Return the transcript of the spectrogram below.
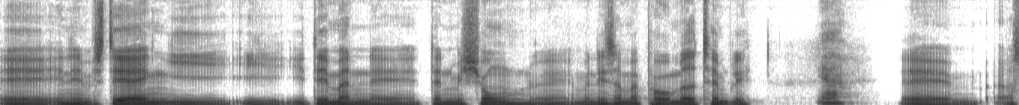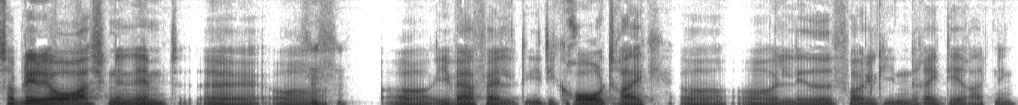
øh, en investering i, i, i det, man, øh, den mission, øh, man ligesom er på med Templi. Ja. Øh, og så bliver det overraskende nemt, øh, og, og i hvert fald i de grove træk, og, og lede folk i den rigtige retning.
